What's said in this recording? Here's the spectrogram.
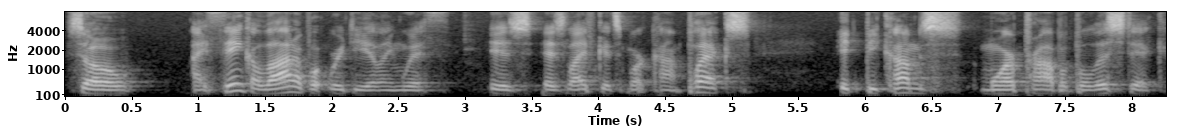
So I think a lot of what we're dealing with is, as life gets more complex, it becomes more probabilistic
